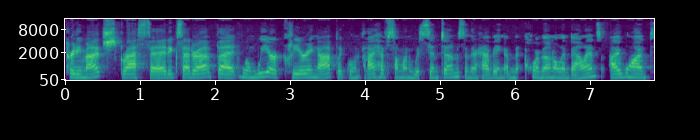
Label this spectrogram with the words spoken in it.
pretty much grass fed, etc. But when we are clearing up, like when I have someone with symptoms and they're having a hormonal imbalance, I want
